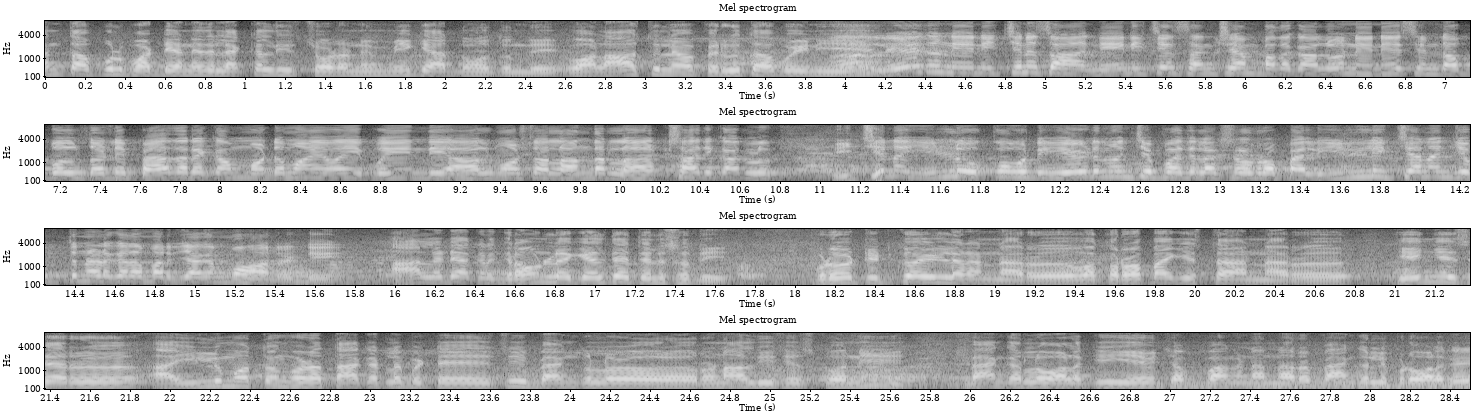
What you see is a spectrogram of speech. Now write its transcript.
ఎంత అప్పులు పడ్డాయి అనేది లెక్కలు తీసి చూడండి మీకే అర్థమవుతుంది. వాళ్ళ ఆస్తులు ఏమో పెరుగుతా పోయినాయి. లేదు నేను ఇచ్చిన నేను ఇచ్చిన సంక్షేమ పథకాలు నేను వేసిన డబ్బులతోటి పేదరికం మొటమాయం అయిపోయింది ఆల్మోస్ట్ వాళ్ళు అందరు లక్షాధికారులు ఇచ్చిన ఇల్లు ఒక్కొక్కటి ఏడు నుంచి పది లక్షల రూపాయలు ఇల్లు ఇచ్చానని చెప్తున్నాడు కదా మరి జగన్మోహన్ రెడ్డి. ఆల్రెడీ అక్కడ గ్రౌండ్లోకి వెళ్తే తెలుస్తుంది ఇప్పుడు టిట్కో ఇళ్ళర్ అన్నారు ఒక రూపాయికి ఇస్తా అన్నారు. ఏం చేశారు? ఆ ఇల్లు మొత్తం కూడా తాకట్లో పెట్టేసి బ్యాంకుల్లో రుణాలు తీసేసుకొని బ్యాంకర్లు వాళ్ళకి ఏమి చెప్పబాగని అన్నారు. బ్యాంకర్లు ఇప్పుడు వాళ్ళకి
